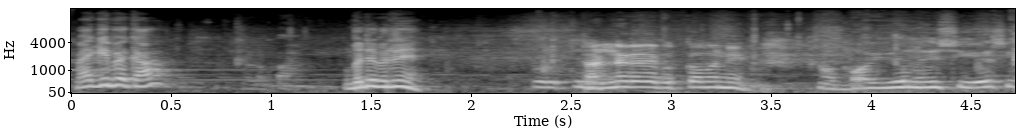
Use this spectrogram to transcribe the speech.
ಮ್ಯಾಗಿ ಬೇಕಾ? ಬರ್ರಿ ಬನ್ನಿ. ತಣ್ಣಗದೆ ಕುತ್ಕೊಂಬನ್ನಿ ಅಬ್ಬ ಏನು ಎ ಸಿ ಎ ಎಸಿ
